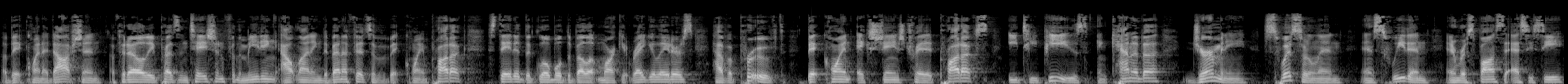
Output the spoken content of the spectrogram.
of Bitcoin adoption. A Fidelity presentation for the meeting outlining the benefits of a Bitcoin product stated the global developed market regulators have approved Bitcoin exchange traded products, ETPs, in Canada, Germany, Switzerland, and Sweden in response to SEC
